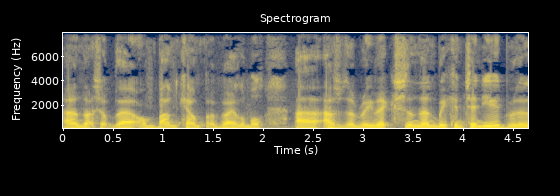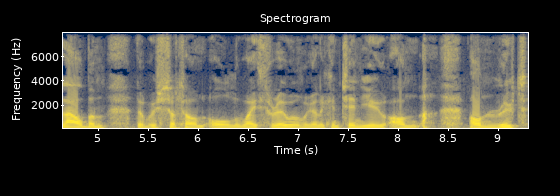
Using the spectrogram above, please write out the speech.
and that's up there on Bandcamp available uh, as the remix. And then we continued with an album that we've sat on all the way through, and we're going to continue on en route.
